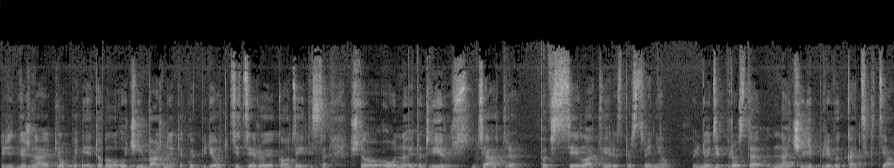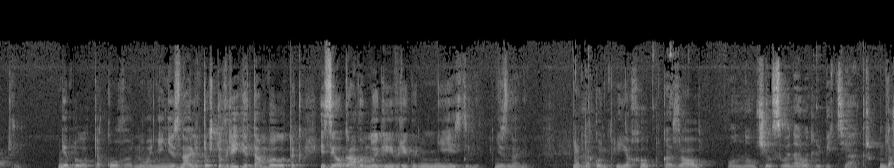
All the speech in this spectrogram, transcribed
передвижная угу. труппа, это был очень важный такой период. Цитируя Каудзейтиса, что он этот вирус театра по всей Латвии распространил. Люди просто начали привыкать к театру. Не было такого. Ну, они не знали. То, что в Риге там было, так из Елгавы многие в Ригу не ездили, не знали. А ну, так он приехал, показал. Он научил свой народ любить театр. Да.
